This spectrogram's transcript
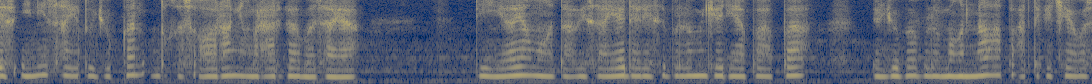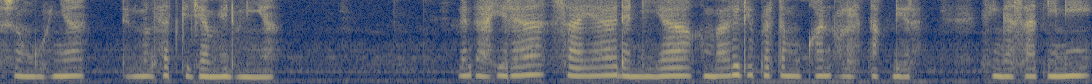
Podcast ini saya tujukan untuk seseorang yang berharga buat saya. Dia yang mengetahui saya dari sebelum menjadi apa-apa dan juga belum mengenal apa arti kecewa sesungguhnya dan melihat kejamnya dunia. Dan akhirnya saya dan dia kembali dipertemukan oleh takdir. Hingga saat ini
